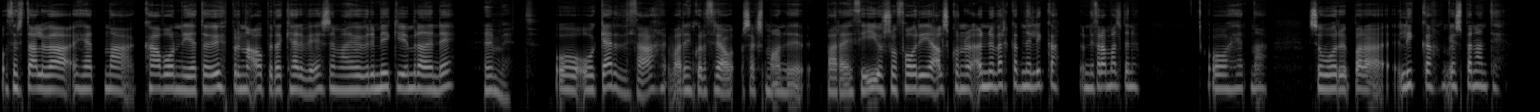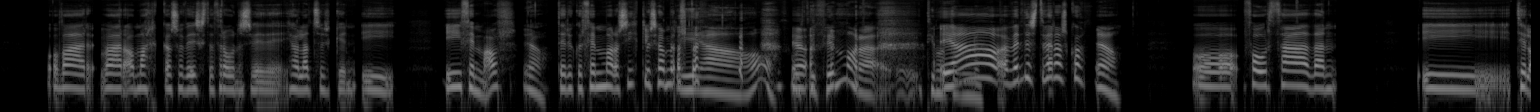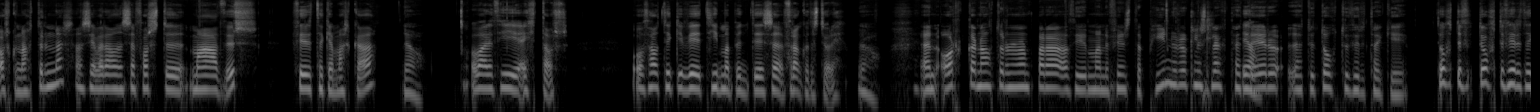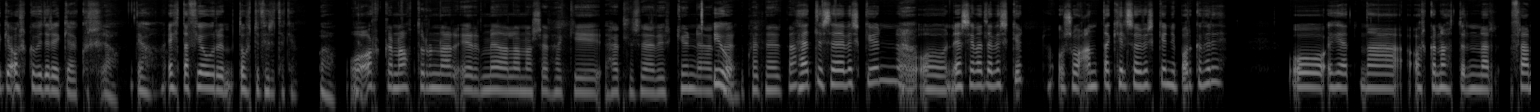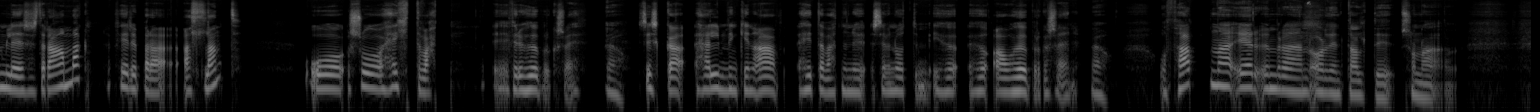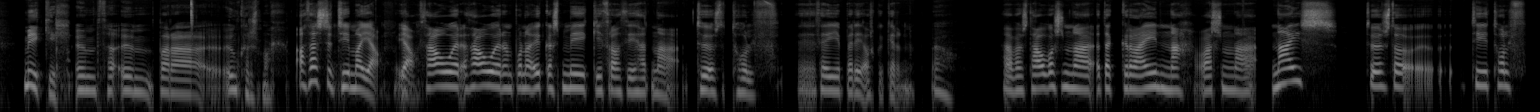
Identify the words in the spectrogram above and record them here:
og þurfti alveg að hérna kafa onni í þetta uppruna ábyrðakerfi sem hefur verið mikið í umræðinni Einmitt. og, og gerði það, var einhverja þrjá, sex mánuði bara í því og svo fór ég alls konar önnu verkefni líka, önnu framhaldinu og hérna, svo voru bara líka mjög spennandi og var, var á marka svo viðskipta þróunarsviði hjá landsvirkun í, í fimm ár, Já. þetta er einhver fimm ára síklus hjá mér alltaf, Já, þú Já. ert í fimm ára já, tímatöfnum. verðist vera sko Já. og fór þaðan í, til orkunátturinnar, þannig að ég var aðeins sem forstuð maður fyrirtækja markaða Já. og var í því í eitt ár og þá tekið við tímabundi sem framkvæmtastjóri. Já, en orkanáttúrunan bara því manni finnst það pínuröglingslegt, þetta, Já. þetta er dóttu fyrirtæki Dóttu, dóttu fyrirtæki Orkuvitur Reykjavíkur. Eitt af fjórum. Já. og orkanáttúrunar er meðal annars er það ekki eða Jú. er? Helliseðavirkjun og, og Nesjavallavirkjun og svo Andakilsarvirkjun í Borgarferði og hérna Orkanátturinnar framleiðir sérst ramagn fyrir bara allt land og svo heitt vatn eh, fyrir höfuburgarsvæðið. Já. Sirka helmingin af heita vatninu sem við notum hö- á höfuburgarsvæðinu. Já. Og þarna er umræðan orðin daldið svona mikil um, um bara umhverfismál. Á þessu tíma, já, já þá, er, þá er hann búin að aukast mikið frá því hérna 2012 e, þegar ég berið var, þá var svona, þetta græna var svona næs 2010-12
